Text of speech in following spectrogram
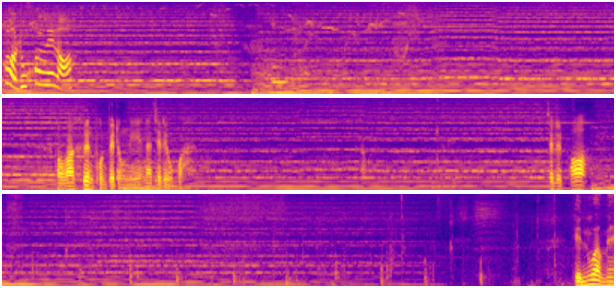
โกรธทุกคนเลยเหรอ เพราะว่าเคลื่อนพลไปตรงนี้น่าจะเร็วกว่า เสด็จพ่อ เห็นว่าแม่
